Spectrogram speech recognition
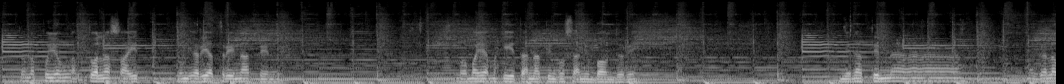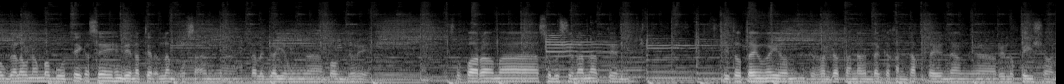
Ito na po yung actual na site, yung area 3 natin. Mamaya makita natin kung saan yung boundary. Hindi natin na magalaw-galaw ng mabuti kasi hindi natin alam kung saan ah, talaga yung ah, boundary. So para masolusyonan natin, dito tayo ngayon, nagkakandak, tayo ng ah, relocation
